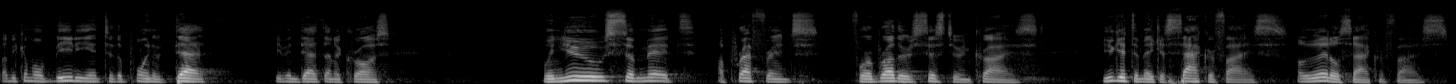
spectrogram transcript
by becoming obedient to the point of death, even death on a cross. When you submit a preference for a brother or sister in Christ, you get to make a sacrifice, a little sacrifice,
